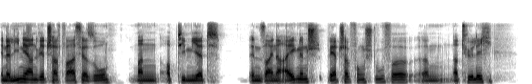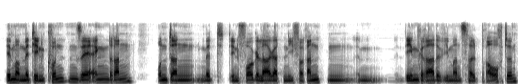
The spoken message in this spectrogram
in der linearen Wirtschaft war es ja so, man optimiert in seiner eigenen Wertschöpfungsstufe ähm, natürlich immer mit den Kunden sehr eng dran und dann mit den vorgelagerten Lieferanten in dem gerade, wie man es halt brauchte.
